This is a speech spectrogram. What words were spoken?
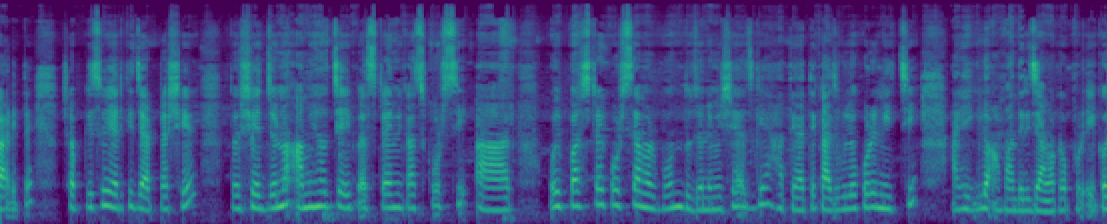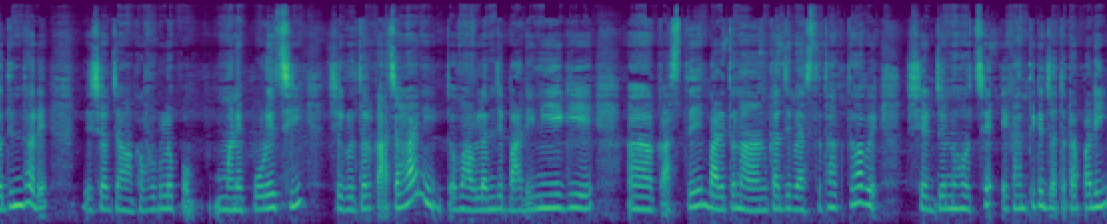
বাড়িতে সব কিছুই আর কি যারটা সে তো সের জন্য আমি হচ্ছে এই পাশটায় আমি কাজ করছি, আর ওই পাশটায় করছে আমার বোন। দুজনে মিশে আজকে হাতে হাতে কাজগুলো করে নিচ্ছি। আর এগুলো আমাদেরই জামা কাপড় এই কদিন ধরে যেসব জামা কাপড়গুলো মানে পরেছি, সেগুলো তো আর কাঁচা হয়নি। তো ভাবলাম যে বাড়ি নিয়ে গিয়ে কাচতে, বাড়িতে নানান কাজে ব্যস্ত থাকতে হবে। সের জন্য হচ্ছে এখান থেকে যতটা পারি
